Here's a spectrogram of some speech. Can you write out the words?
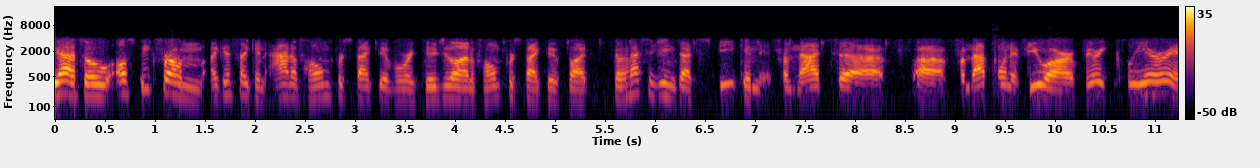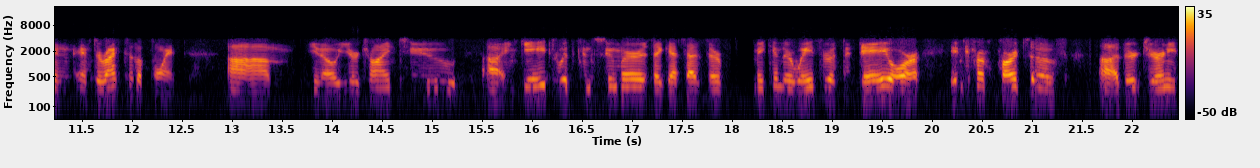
Yeah, so I'll speak from, I guess, like an out of home perspective or a digital out of home perspective, but the messaging that speak and from that uh, uh, from that point of view are very clear and, and direct to the point. Um, you know, you're trying to uh, engage with consumers, I guess, as they're making their way throughout the day or in different parts of uh, their journey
